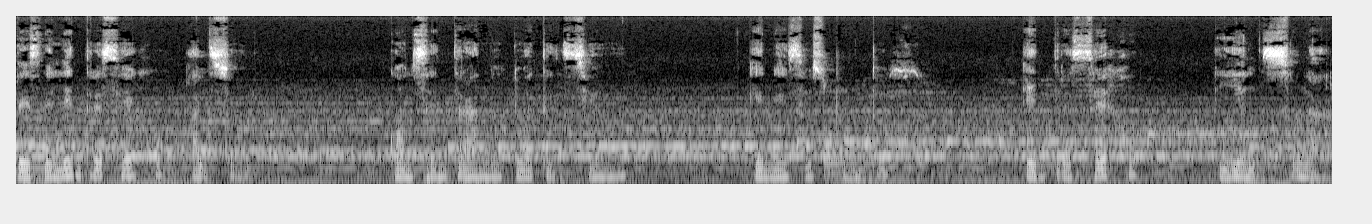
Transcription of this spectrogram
Desde el entrecejo al sol, concentrando tu atención en esos puntos entre cejo y el solar.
